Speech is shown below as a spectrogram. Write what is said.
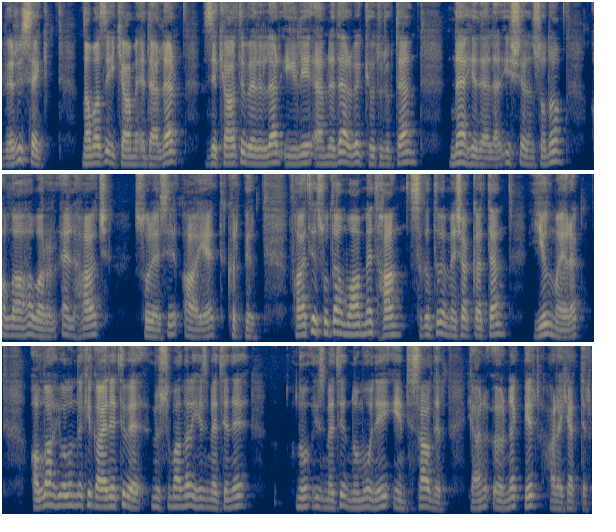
verirsek namazı ikame ederler, zekatı verirler, iyiliği emreder ve kötülükten nehyederler. İşlerin sonu Allah'a varır. El-Hac suresi ayet 41. Fatih Sultan Muhammed Han sıkıntı ve meşakkatten yılmayarak Allah yolundaki gayreti ve Müslümanlara hizmetini hizmeti numune-i imtisaldir. Yani örnek bir harekettir.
